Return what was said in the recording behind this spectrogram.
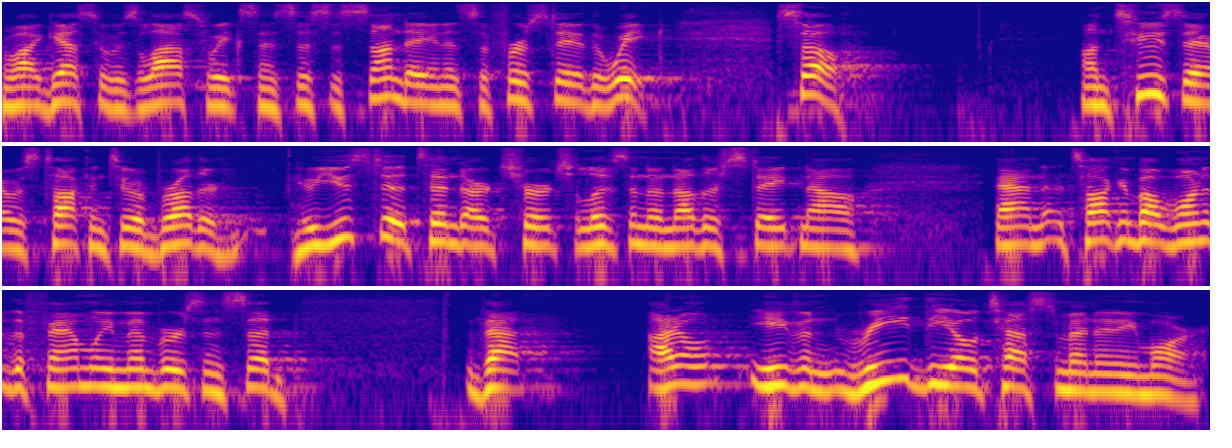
Well, I guess it was last week since this is Sunday and it's the first day of the week. So, on Tuesday, I was talking to a brother who used to attend our church, lives in another state now, and talking about one of the family members and said that I don't even read the Old Testament anymore.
